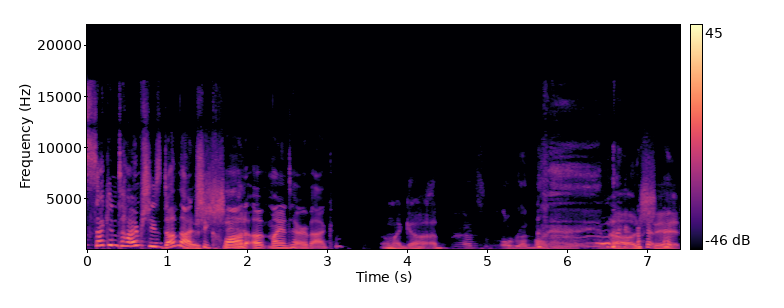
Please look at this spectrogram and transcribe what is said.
the second time she's done that. Oh, she shit. clawed up my entire back. Oh my god. That's a little red mark. Oh shit.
